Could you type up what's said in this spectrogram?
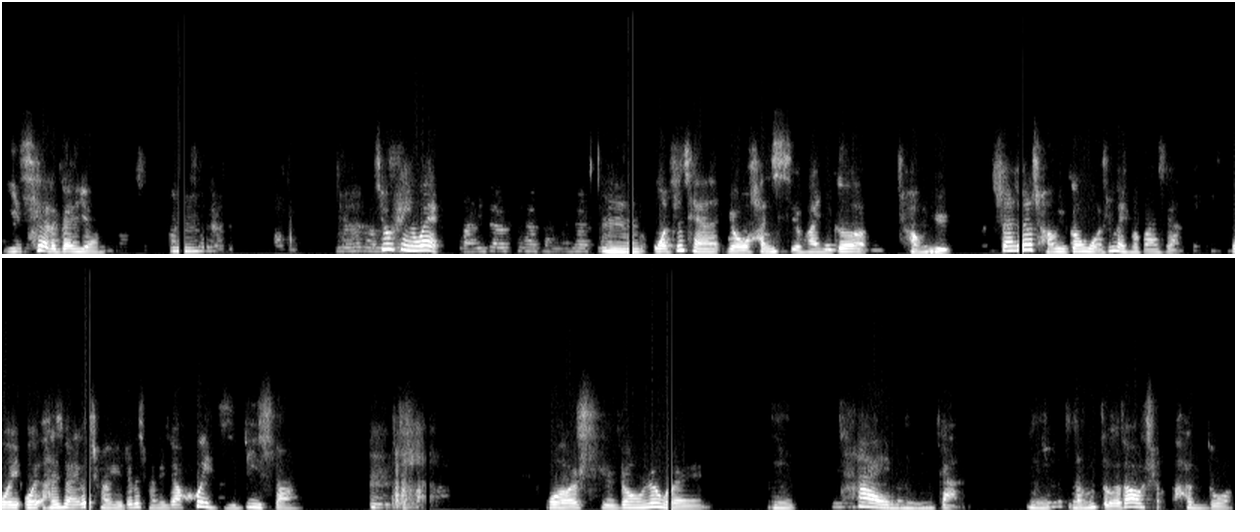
一切的根源。嗯就是因为，嗯，我之前有很喜欢一个成语，虽然这个成语跟我是没什么关系啊，我我很喜欢一个成语，这个成语叫惠及必伤。嗯我始终认为，你太敏感，你能得到什很多，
